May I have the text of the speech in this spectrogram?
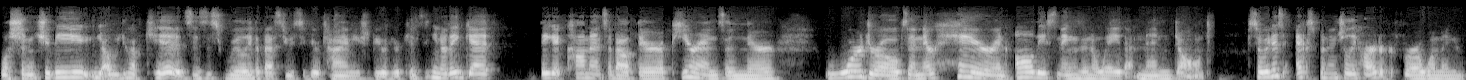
Well, shouldn't you be? Oh, you have kids. Is this really the best use of your time? You should be with your kids. You know, they get they get comments about their appearance and their wardrobes and their hair and all these things in a way that men don't. So it is exponentially harder for a woman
